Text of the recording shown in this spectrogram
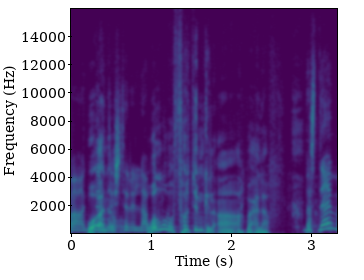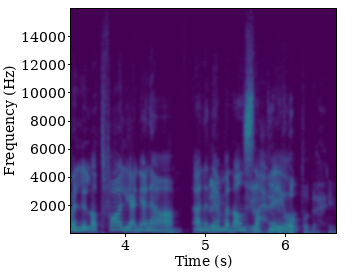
فقدرت تشتري اللابتوب والله وفرت يمكن آه، 4000 بس دائما للأطفال يعني أنا أنا دائما أنصح اديني أيوه. خطة دحين.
